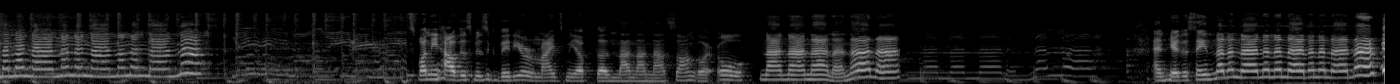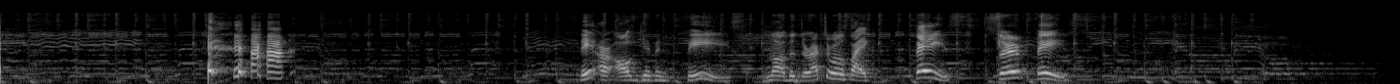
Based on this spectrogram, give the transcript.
Na na na na na na na na na. It's funny how this music video reminds me of the na na na song or oh na na na na na na. And here they're saying na na na na na na na na na na. they are all given face. No, the director was like, face, serve face.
